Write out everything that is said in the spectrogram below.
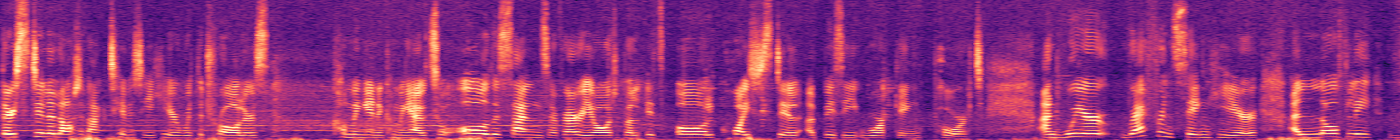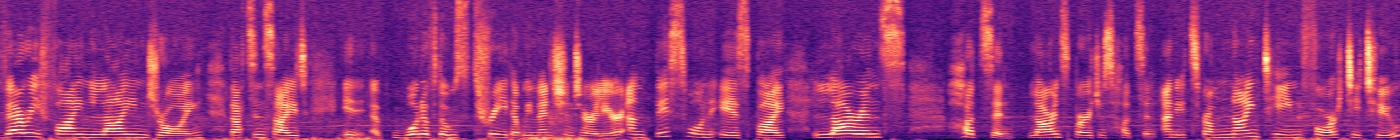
there's still a lot of activity here with the trawlers coming in and coming out. So all the sounds are very audible. It's all quite still a busy working port. And we're referencing here a lovely, very fine line drawing that's inside uh, one of those three that we mentioned earlier. And this one is by Lawrence Hudson, Lawrence Burgess Hudson, and it's from 1942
